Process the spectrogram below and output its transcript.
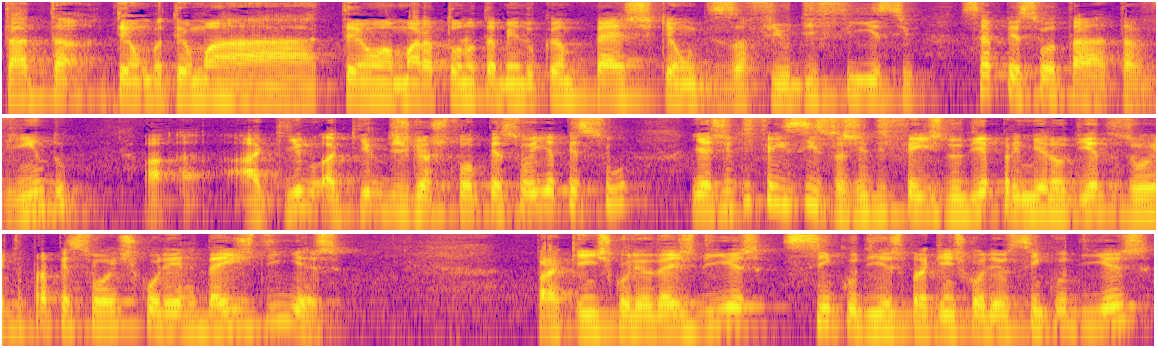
Tá, tá, tem, uma, tem, uma, tem uma maratona também do Campeche, que é um desafio difícil. Se a pessoa está tá vindo, a, aquilo, aquilo desgastou a pessoa e a pessoa. E a gente fez isso. A gente fez do dia 1 ao dia 18 para a pessoa escolher 10 dias. Para quem escolheu 10 dias, 5 dias para quem escolheu 5 dias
